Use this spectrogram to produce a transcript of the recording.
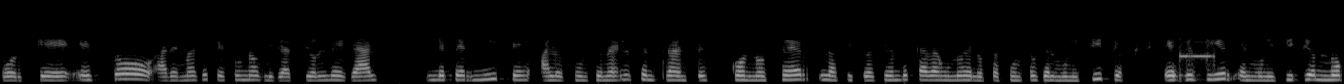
porque esto, además de que es una obligación legal, le permite a los funcionarios entrantes conocer la situación de cada uno de los asuntos del municipio. Es decir, el municipio no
